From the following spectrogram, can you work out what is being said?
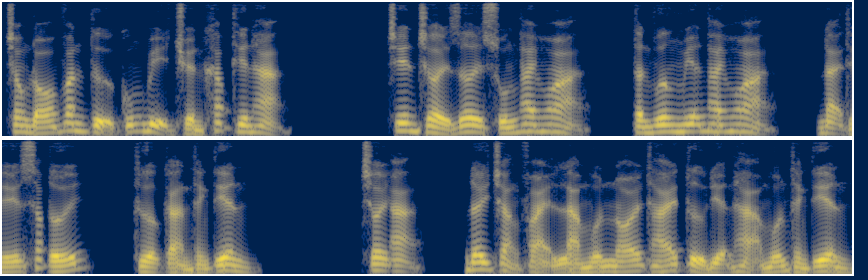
Trong đó văn tự cũng bị truyền khắp thiên hạ. Trên trời rơi xuống thái họa, tần vương miễn thái họa, đại thế sắp tới, thừa cản thành tiên trời ạ, đây chẳng phải là muốn nói thái tử điện hạ muốn thành tiên.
